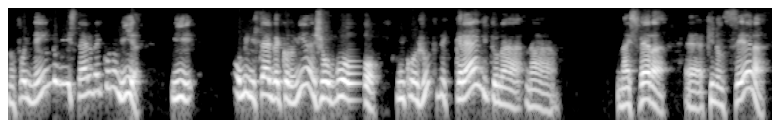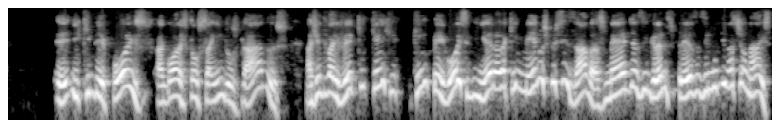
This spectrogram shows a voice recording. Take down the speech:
não foi nem do Ministério da Economia. E o Ministério da Economia jogou um conjunto de crédito na, na, na esfera é, financeira e, e, que depois, agora estão saindo os dados, a gente vai ver que quem, quem pegou esse dinheiro era quem menos precisava, as médias e grandes empresas e multinacionais,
